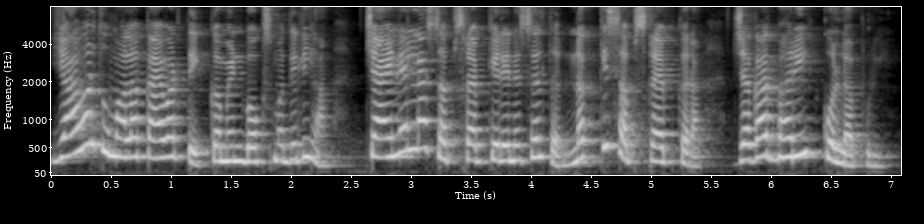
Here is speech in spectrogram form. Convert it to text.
यावर तुम्हाला काय वाटते? कमेंट बॉक्समध्ये लिहा. चॅनेलला सबस्क्राईब केले नसेल तर नक्की सबस्क्राईब करा. जगात भारी कोल्हापुरी.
